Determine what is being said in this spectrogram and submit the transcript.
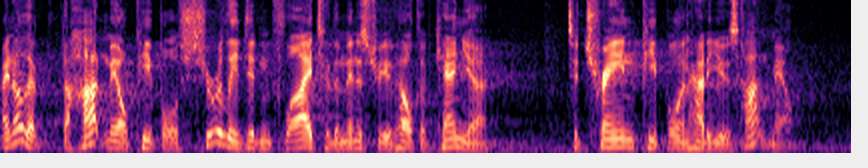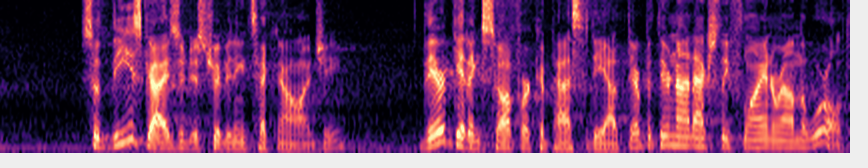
I know that the Hotmail people surely didn't fly to the Ministry of Health of Kenya to train people in how to use Hotmail. So these guys are distributing technology. They're getting software capacity out there, but they're not actually flying around the world.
